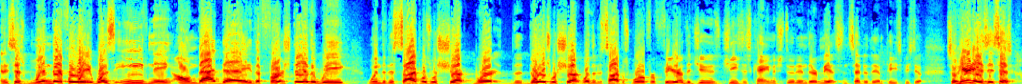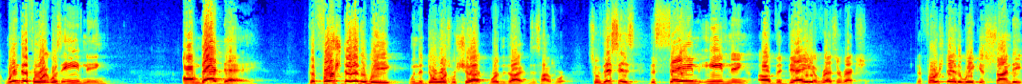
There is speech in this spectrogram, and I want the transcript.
And it says, When therefore it was evening on that day, the first day of the week, when the disciples were shut, where the doors were shut where the disciples were for fear of the Jews, Jesus came and stood in their midst and said to them, Peace be still. So here it is. It says, When therefore it was evening on that day, the first day of the week, when the doors were shut where the disciples were. So this is the same evening of the day of resurrection. The first day of the week is Sunday.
